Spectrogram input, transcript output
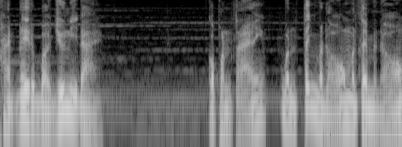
ផែនដីរបស់យើងនេះដែរក៏ប៉ុន្តែបន្តិចម្ដងបន្តិចម្ដង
